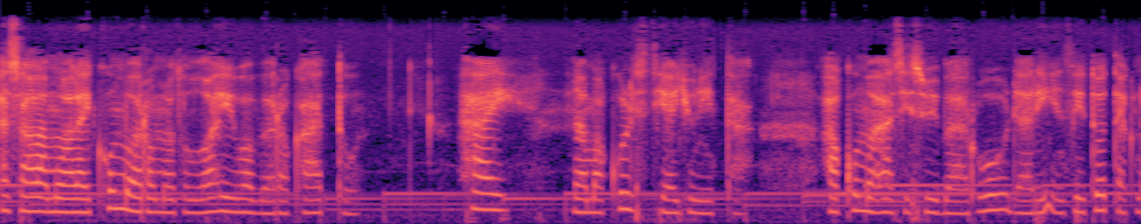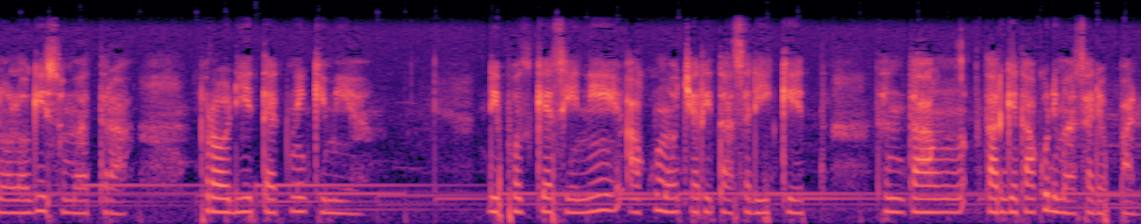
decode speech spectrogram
Assalamualaikum warahmatullahi wabarakatuh. Hai, namaku Listia Junita. Aku mahasiswi baru dari Institut Teknologi Sumatera Prodi Teknik Kimia. Di podcast ini aku mau cerita sedikit tentang target aku di masa depan.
